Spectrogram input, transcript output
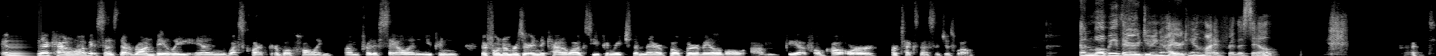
in their catalog, it says that Ron Bailey and Wes Clark are both hauling um, for the sale, and you can their phone numbers are in the catalog, so you can reach them there. Both are available um, via phone call or or text message as well. And we'll be there doing Hired Hand Live for the sale. Correct.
